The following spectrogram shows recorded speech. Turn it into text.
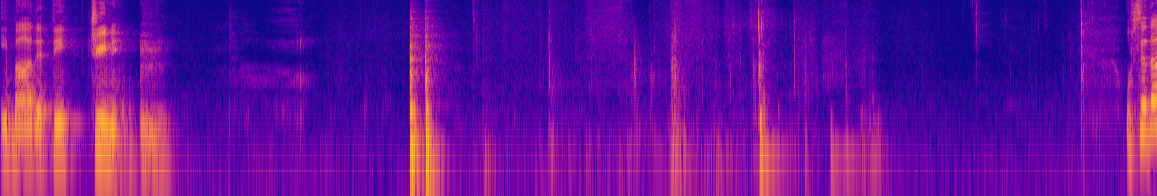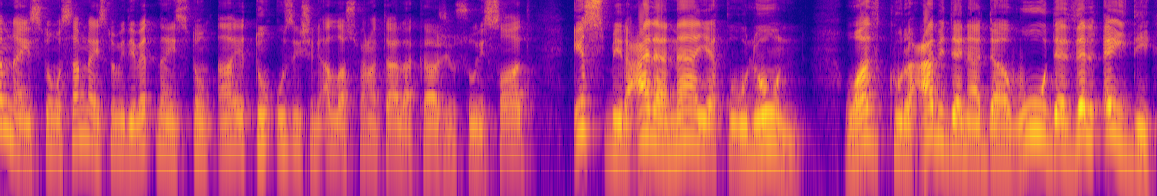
ibadeti čini. U 17., 18. i 19. ajetu uzvišeni Allah subhanahu wa ta'ala kaže u suri Sad Isbir ala ma yakulun واذكر عبدنا داوود ذا الأيدي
